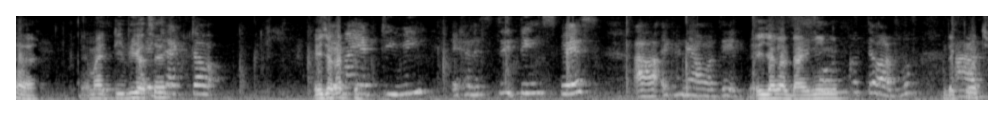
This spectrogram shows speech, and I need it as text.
হ্যাঁ এমআই টিভি আছে। একটা এই জায়গাটা টিভি এখানে সিটিং স্পেস এখানে আমাদের এই জায়গার ডাইনিং করতে পারব। দেখতে আর পাচ্ছ?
